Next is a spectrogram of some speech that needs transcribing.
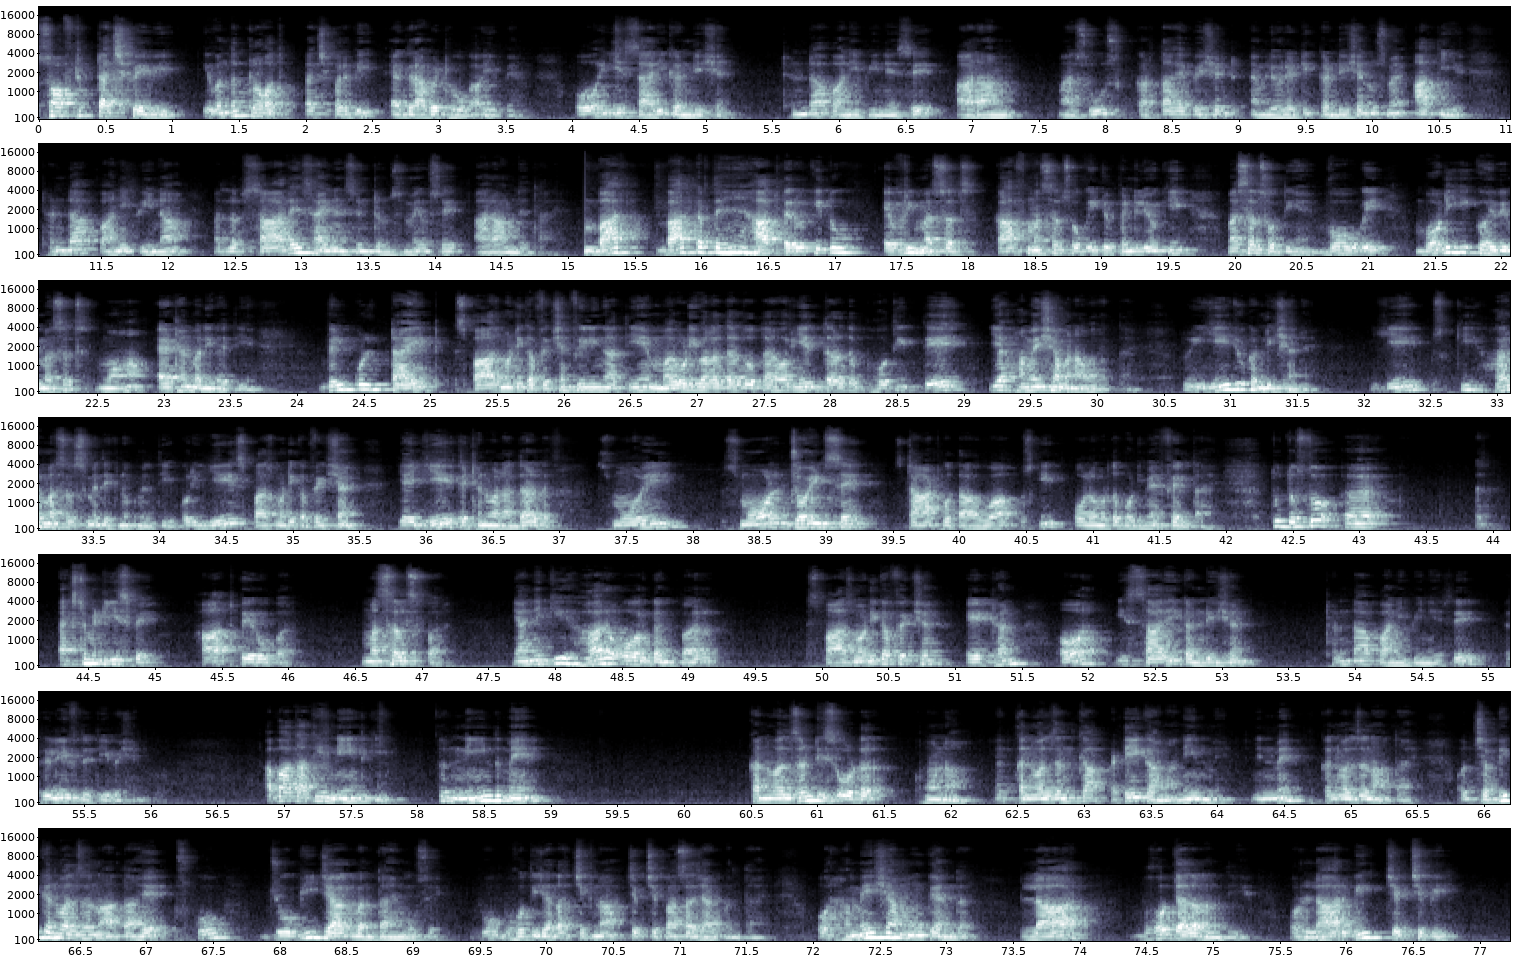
सॉफ्ट टच पे भी इवन द क्लॉथ टच पर भी एग्रावेट होगा ये पेन और ये सारी कंडीशन ठंडा पानी पीने से आराम महसूस करता है पेशेंट एम्ब्लियोरेटिक कंडीशन उसमें आती है। ठंडा पानी पीना मतलब सारे साइन एंड सिम्टम्स में उसे आराम देता है। बात बात करते हैं हाथ पैरों की तो एवरी मसल्स काफ मसल्स हो गई, जो पिंडलियों की मसल्स होती हैं, वो हो गई। बॉडी की कोई भी मसल्स वहाँ ऐठन बनी रहती है। बिल्कुल टाइट स्पाजमोटिक अफेक्शन फीलिंग आती है, मरोड़ी वाला दर्द होता है और ये दर्द बहुत ही तेज या हमेशा बना हुआ रहता है। तो ये जो कंडीशन है, ये उसकी हर मसल्स में देखने को मिलती है और ये स्पाजमोटिक अफेक्शन या ये एठन वाला दर्द स्मॉल स्मॉल जॉइंट से स्टार्ट होता हुआ उसकी ऑल ओवर द बॉडी में फैलता है। तो दोस्तों एक्सट्रीमिटीज़ पे, हाथ पैरों पर मसल्स पर, यानी कि हर ऑर्गन पर स्पाजमोटिक अफेक्शन एठन और ये सारी कंडीशन ठंडा पानी पीने से रिलीफ देती है पेशेंट को। अब बात आती है नींद की। तो नींद में कन्वर्जन डिसऑर्डर होना, या कन्वर्जन का अटैक आना नींद में नींद में कन्वर्जन आता है। और जब भी कन्वर्जन आता है, उसको जो भी जाग बनता है मुँह से, वो बहुत ही ज़्यादा चिकना, चिपचिपा सा जाग बनता है। और हमेशा मुँह के अंदर लार बहुत ज़्यादा बनती है और लार भी चिपचिपी।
